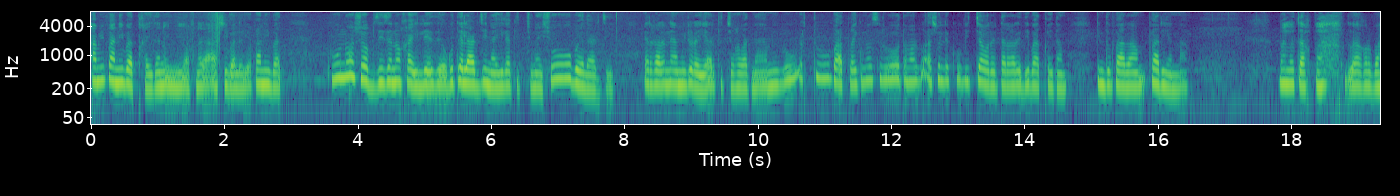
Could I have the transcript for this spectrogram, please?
আমি পানি ভাত খাই জানেন নি আপনারা আসিবা লইয়া পানি ভাত কোনো সবজি যেন খাইলে যে ওগুত এলার্জি নাই ইলা কিচ্ছু নাই, সব এলার্জি এর কারণে আমি ডরাইয়া আর কিচ্ছু খাবার নাই। আমি একটু ভাত খাই, কোনো সুরত, আমার আসলে খুব ইচ্ছা করে তার কারে দিয়ে ভাত খাইতাম, কিন্তু পারাম পারি আর না। ভালো থাকবা, দোয়া করবা।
